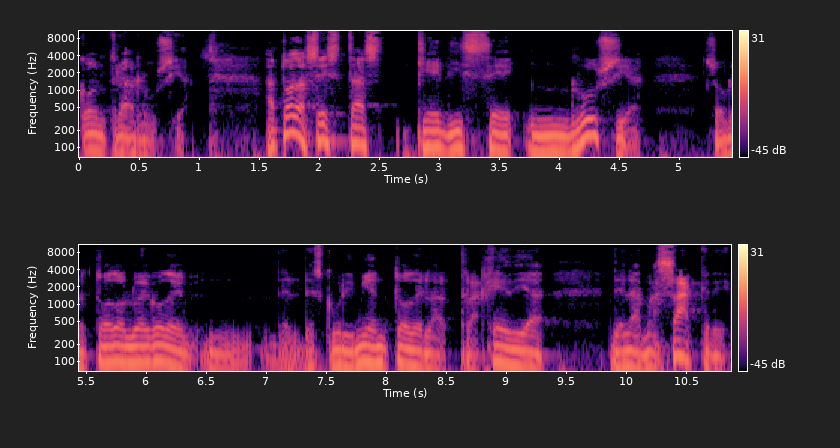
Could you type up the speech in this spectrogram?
contra Rusia. A todas estas, ¿qué dice Rusia? Sobre todo luego del descubrimiento de la tragedia, de la masacre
